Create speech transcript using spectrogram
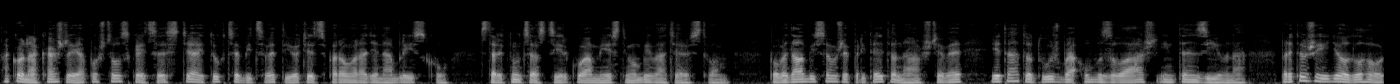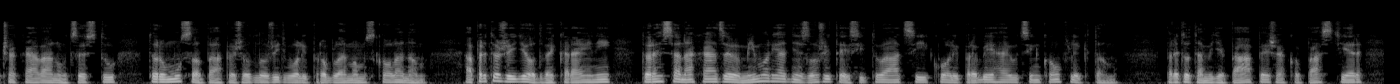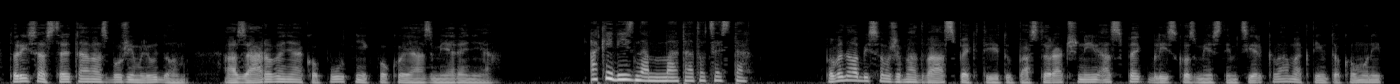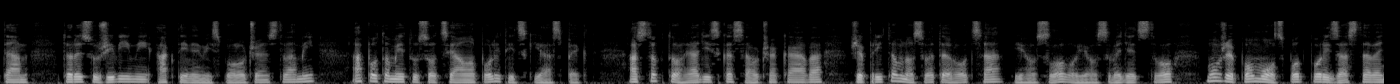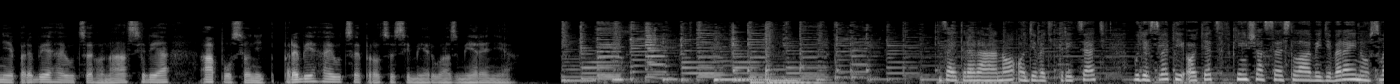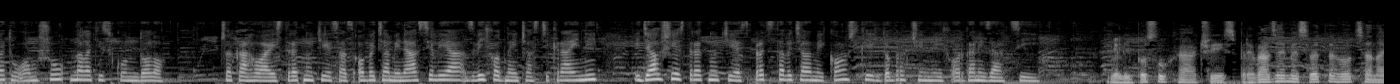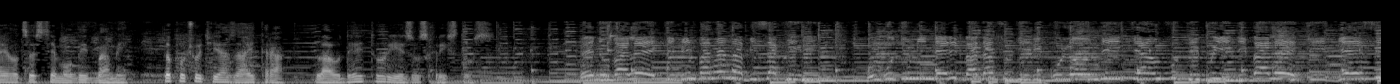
Ako na každej apoštolskej ceste, aj tu chce byť svätý Otec v prvom rade na blízku, stretnúť sa s cirkvou a miestnym obyvateľstvom. Povedal by som, že pri tejto návšteve je táto túžba obzvlášť intenzívna, pretože ide o dlho očakávanú cestu, ktorú musel pápež odložiť kvôli problémom s kolenom, a pretože ide o dve krajiny, ktoré sa nachádzajú v mimoriadne zložitej situácii kvôli prebiehajúcim konfliktom. Preto tam ide pápež ako pastier, ktorý sa stretáva s Božím ľudom a zároveň ako pútnik pokoja a zmierenia. Aký význam má táto cesta? Povedal by som, že má dva aspekty. Je tu pastoračný aspekt, blízko s miestnym cirkvám a k týmto komunitám, ktoré sú živými, aktívnymi spoločenstvami, a potom je tu sociálno-politický aspekt, a z tohto hľadiska sa očakáva, že prítomnosť svätého Otca, jeho slovo, jeho svedectvo môže pomôcť podporiť zastavenie prebiehajúceho násilia a posilniť prebiehajúce procesy mieru a zmierenia. Zajtra ráno o 9.30 bude svätý Otec v Kinšase sláviť verejnú svetú omšu na letisku Ndolo. Čaká ho aj stretnutie sa s obeťami násilia z východnej časti krajiny i ďalšie stretnutie s predstaviteľmi konžských dobročinných organizácií. Milí poslucháči, sprevádzajme svätého Otca na jeho ceste modlitbami. Do počutia zajtra. Laudetur Jezus Christus. Kumputu minderi badansu kiri kulondi kya mfuki bwidi baleki byesi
